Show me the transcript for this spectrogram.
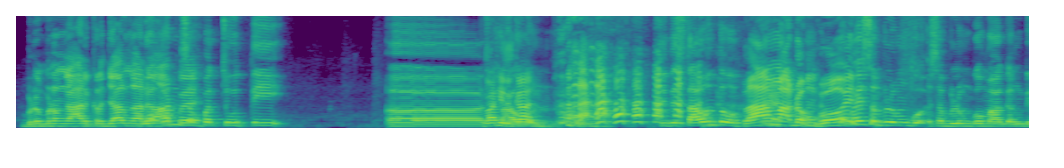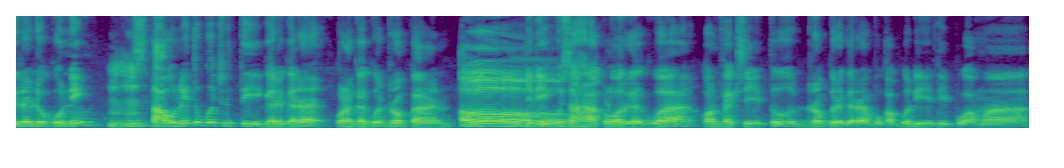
Bener-bener nggak ada kerjaan, nggak ada kan apa. sempet cuti eh Melahirkan. setahun. Cuti setahun tuh. Lama dong, boy. Pokoknya sebelum gua sebelum gua magang di Radio Kuning, setahun itu gue cuti gara-gara keluarga gue drop kan. Oh. Jadi usaha keluarga gua konveksi itu drop gara-gara bokap gue ditipu sama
